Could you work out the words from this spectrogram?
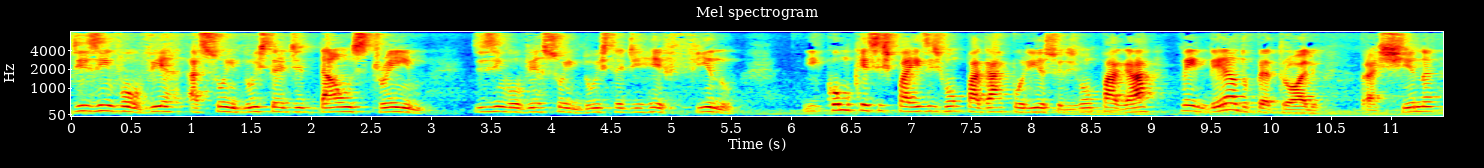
desenvolver a sua indústria de downstream, desenvolver sua indústria de refino. E como que esses países vão pagar por isso? Eles vão pagar vendendo petróleo para a China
